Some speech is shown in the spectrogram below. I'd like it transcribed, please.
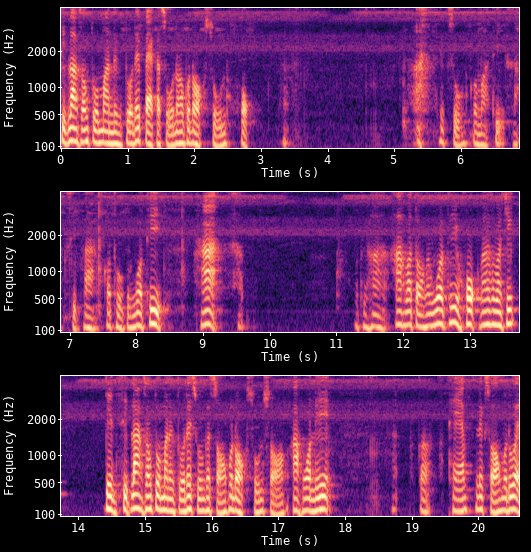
สิบล่างสองตัวมาหนึ่งตัวได้แปดกับศูนย์เอาผลออกศูนย์หกอะเลขศูนย์ก็มาที่หลักสิบล่างก็ถูกเป็นงวดที่ห้าครับงวดที่ห้าอะมาต่อกันงวดที่หกนะสมาชิก เด่นสิบล่างสองตัวมาหนึ่งตัวได้ศูนย์กับสองผลออกศูนย์สองอะงวดนี้ ก็แถมเลขสองมาด้วย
